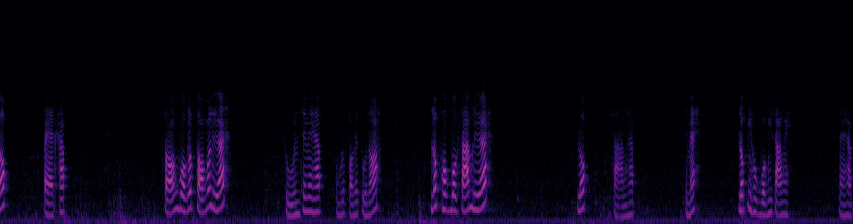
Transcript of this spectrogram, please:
ลบแปดครับสองบวกลบสองก็เหลือศูนย์ใช่ไหมครับผมลบสองเหลือศูนย์เนาะลบหกบวกสามเหลือลบสามครับ เห็นไหมลบมีหกบวกมีสามไงนะครับ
